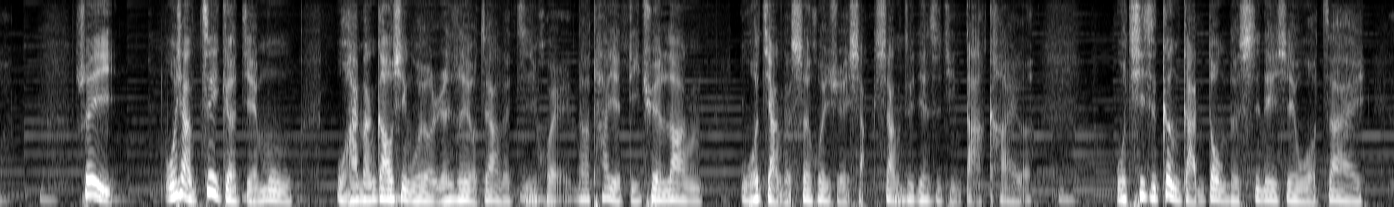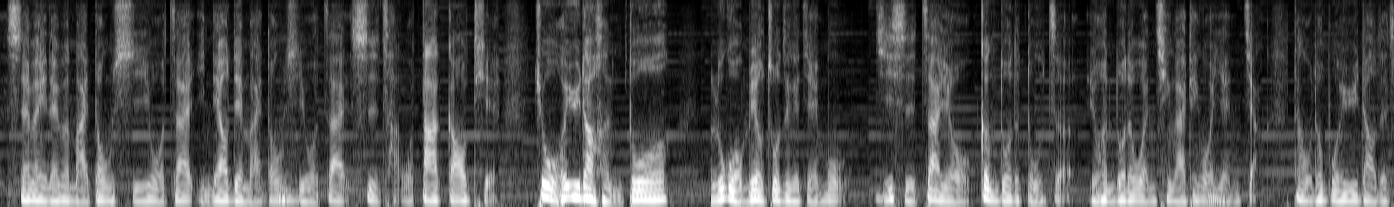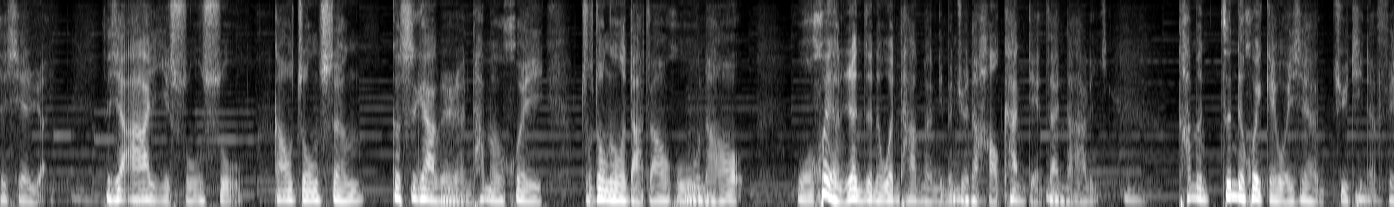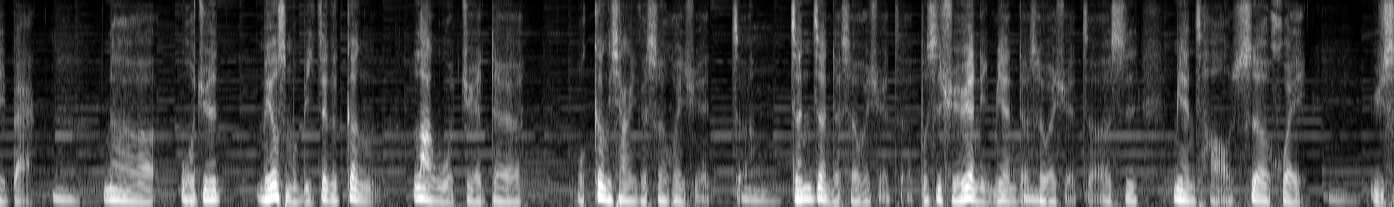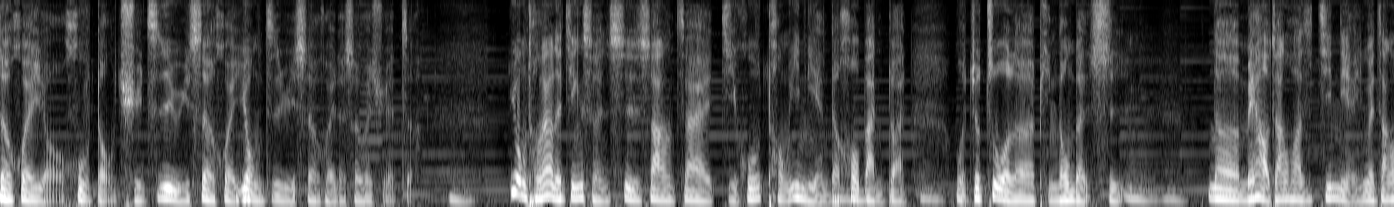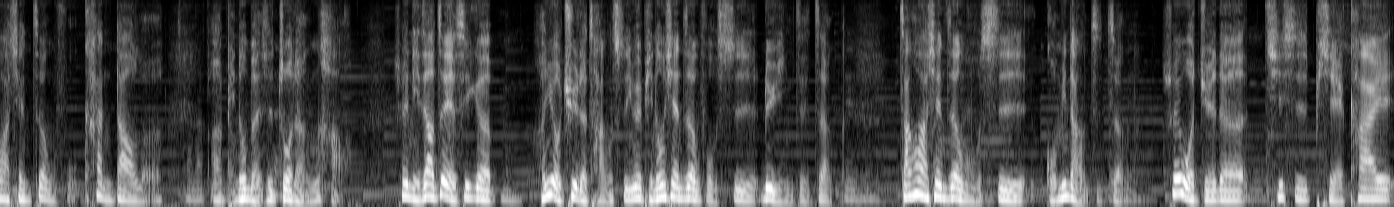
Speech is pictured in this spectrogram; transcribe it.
所以，我想这个节目我还蛮高兴，我有人生有这样的机会。那他也的确让我讲的社会学想象这件事情打开了。我其实更感动的是那些我在 Seven Eleven 买东西，我在饮料店买东西，我在市场，我搭高铁，就我会遇到很多。如果我没有做这个节目，即使再有更多的读者，有很多的文青来听我演讲，但我都不会遇到的这些人，这些阿姨、叔叔、高中生，各式各样的人，他们会主动跟我打招呼，然后我会很认真的问他们：你们觉得好看点在哪里？他们真的会给我一些很具体的 feedback。那我觉得没有什么比这个更让我觉得。我更像一个社会学者，真正的社会学者，不是学院里面的社会学者，而是面朝社会，与社会有互动，取之于社会，用之于社会的社会学者。用同样的精神，事实上，在几乎同一年的后半段，我就做了屏东本市。那美好彰化是今年，因为彰化县政府看到了，呃，屏东本市做得很好，所以你知道这也是一个。很有趣的尝试，因为屏东县政府是绿营执政，彰化县政府是国民党执政，所以我觉得其实撇开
